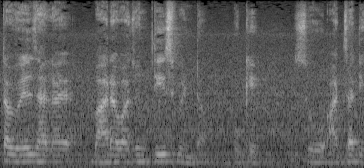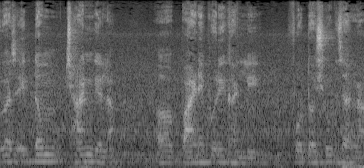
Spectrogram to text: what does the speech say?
आता वेळ झाला आहे बारा वाजून तीस मिनटं. ओके सो आजचा दिवस एकदम छान गेला. पाणीपुरी खाल्ली फोटोशूट झाला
